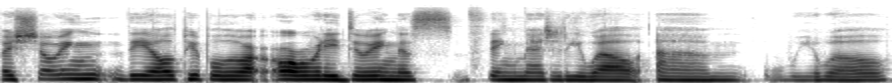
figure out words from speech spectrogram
by showing the old people who are already doing this thing magically well um, we will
